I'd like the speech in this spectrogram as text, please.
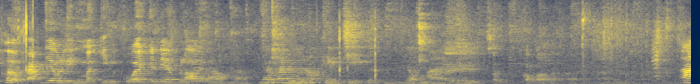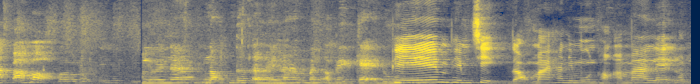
เผิ่แป๊บเดียวลิงมากินกล้วยไปเรียบร้อยแล้วค่ะ แล้วมาดูนกเข็มฉีกก็ดอกไม้เป็นอะป้า บอกเบอร์มาสิเลยนะนกนึกอะไรนะ มันเอาไปแกะดูพิมพ์พิมพ์ฉีกดอกไม้ฮันนีมูนของอาม่าเละหล่น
